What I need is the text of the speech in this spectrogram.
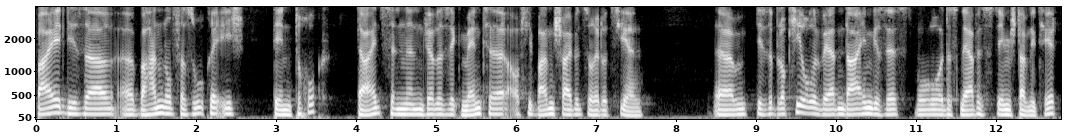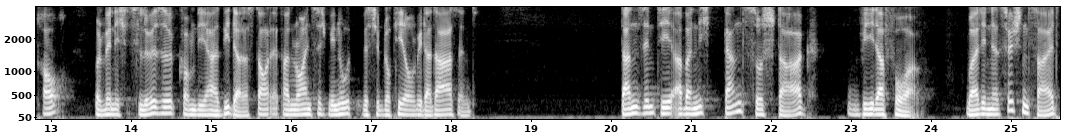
bei dieser äh, Behandlung versuche ich den Druck der einzelnen Wirbelsegmente auf die Bandscheibe zu reduzieren. Ähm, diese Blockierungen werden da eingesetzt, wo das Nervensystem Stabilität braucht. Und wenn ich es löse, kommen die halt wieder. Das dauert etwa 90 Minuten, bis die Blockierungen wieder da sind. Dann sind die aber nicht ganz so stark wie davor. Weil in der Zwischenzeit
